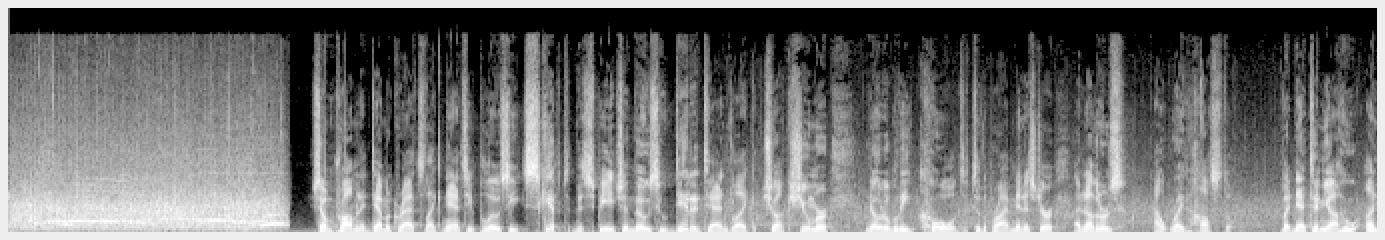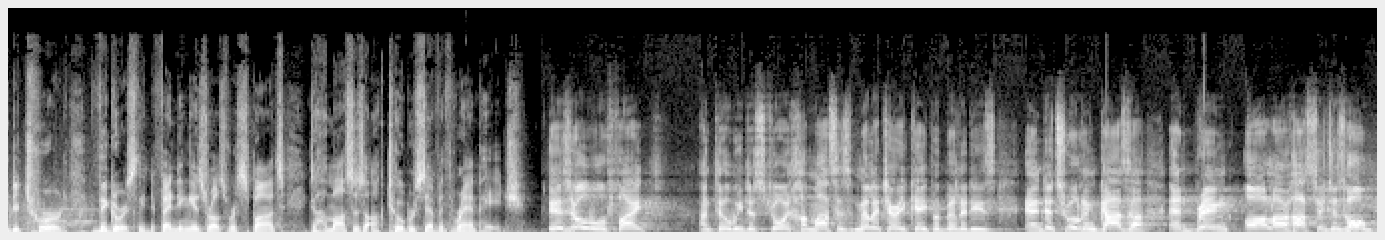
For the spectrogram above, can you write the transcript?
Some prominent Democrats like Nancy Pelosi skipped the speech, and those who did attend, like Chuck Schumer, notably cold to the prime minister, and others outright hostile. But Netanyahu undeterred, vigorously defending Israel's response to Hamas's October 7th rampage. Israel will fight until we destroy Hamas's military capabilities, end its rule in Gaza, and bring all our hostages home.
